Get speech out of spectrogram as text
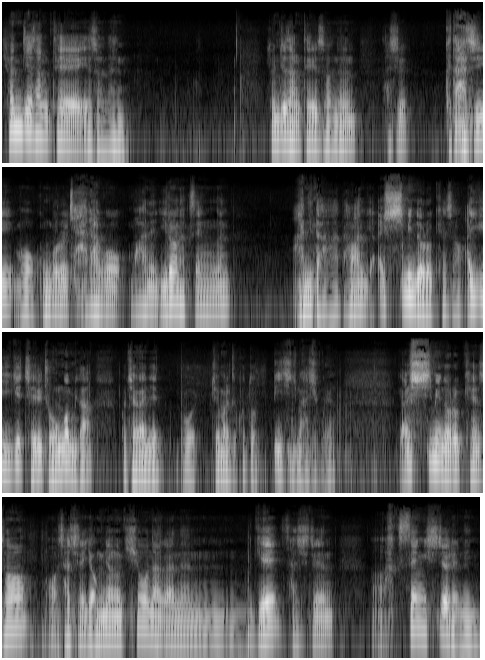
현재 상태에서는 현재 상태에서는 사실 그다지 뭐 공부를 잘하고 뭐 하는 이런 학생은 아니다. 다만 열심히 노력해서 아 이게 이게 제일 좋은 겁니다. 뭐 제가 이제 뭐 제 말 듣고 또 삐지지 마시고요. 열심히 노력해서 어, 자신의 역량을 키워나가는 게 사실은 어, 학생 시절에는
